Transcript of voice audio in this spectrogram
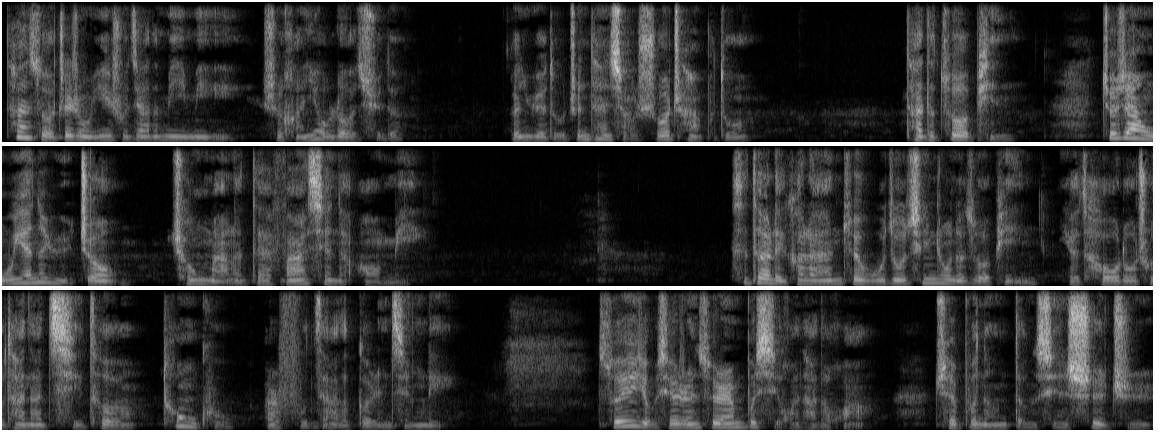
探索这种艺术家的秘密是很有乐趣的，跟阅读侦探小说差不多。他的作品就像无言的宇宙，充满了待发现的奥秘。斯特里克兰最无足轻重的作品，也透露出他那奇特、痛苦而复杂的个人经历。所以，有些人虽然不喜欢他的画，却不能等闲视之。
